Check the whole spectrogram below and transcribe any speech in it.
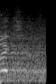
Thanks.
